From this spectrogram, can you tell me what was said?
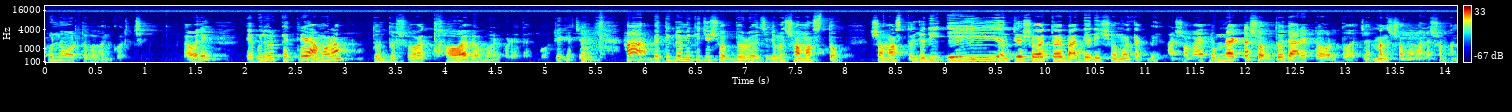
পূর্ণ অর্থ বহন করছে। তাহলে এগুলোর ক্ষেত্রে আমরা দন্ত স থয় ব্যবহার করে থাকব, ঠিক আছে? হ্যাঁ ব্যতিক্রমী কিছু শব্দ রয়েছে, যেমন সমস্ত সমস্ত, যদি এই অন্তীয় স থয় বাদ দিয়ে দিই সময় থাকবে। আর সময় পূর্ণ একটা শব্দ, যার একটা অর্থ আছে মানে সম মানে সমান।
